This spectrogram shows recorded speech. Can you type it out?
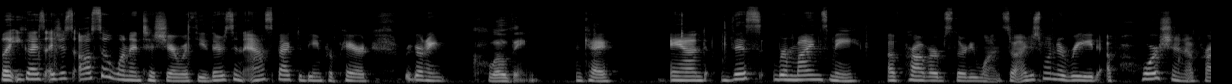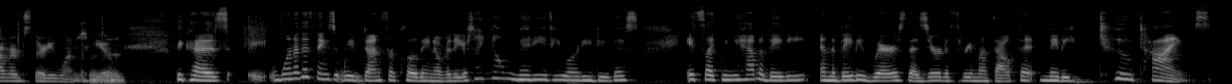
but you guys, I just also wanted to share with you there's an aspect of being prepared regarding clothing. Okay. And this reminds me of Proverbs 31. So I just want to read a portion of Proverbs 31 with So you good. because eh, one of the things that we've done for clothing over the years, I know many of you already do this. It's like when you have a baby and the baby wears that zero to three month outfit maybe two times.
